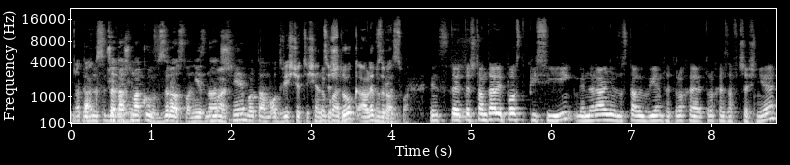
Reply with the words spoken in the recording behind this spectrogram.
No tak, sprzedaż Maców wzrosła nieznacznie, Właśnie. bo tam o 200 tysięcy sztuk, ale Dokładnie. wzrosła. Więc te, te sztandary post-PC generalnie zostały wyjęte trochę, trochę za wcześnie.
